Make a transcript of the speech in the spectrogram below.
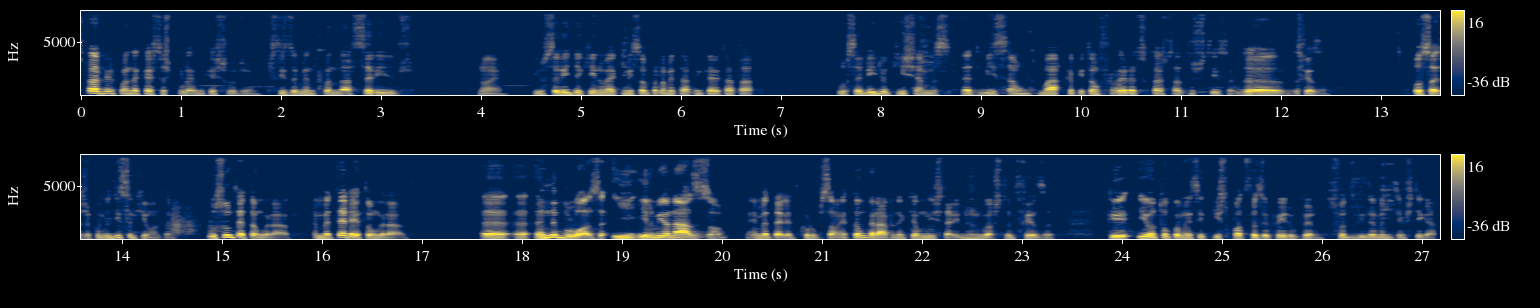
Está a ver quando é que estas polémicas surgem? Precisamente quando há sarilhos, não é? E o sarilho aqui não é Comissão Parlamentar de Inquérito à TAP. O sarilho aqui chama-se Admissão de Marco Capitão Ferreira, Secretário de Estado de Justiça, de, de Defesa. Ou seja, como lhe disse aqui ontem, o assunto é tão grave, a matéria é tão grave, a, a, nebulosa e il mio naso, em matéria de corrupção, é tão grave naquele Ministério, nos negócios da defesa, que eu estou convencido que isto pode fazer cair o governo, se for devidamente investigado.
